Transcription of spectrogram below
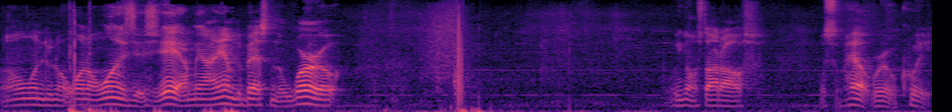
I don't want to do no one-on-ones just yet. I mean, I am the best in the world. We gonna start off with some help real quick.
